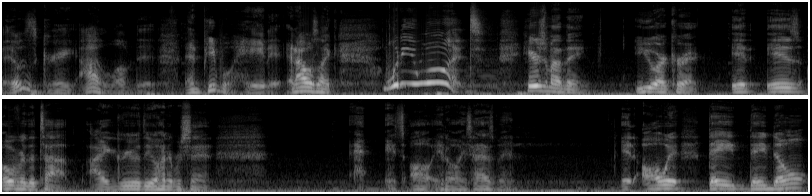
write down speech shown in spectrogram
it was great. I loved it, and people hate it. And I was like, "What do you want?" Here's my thing. You are correct. It is over the top. I agree with you 100. percent It's all. It always has been. It always. They they don't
